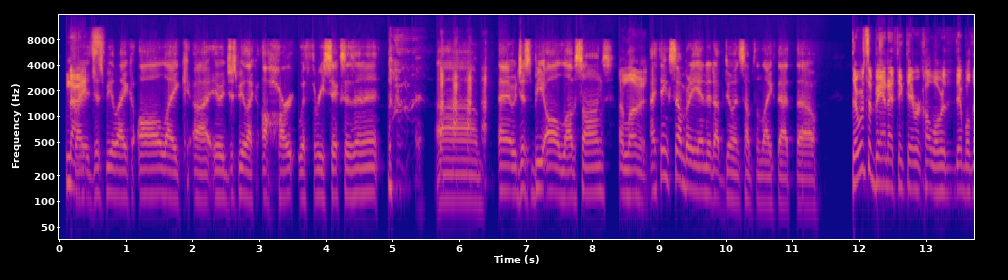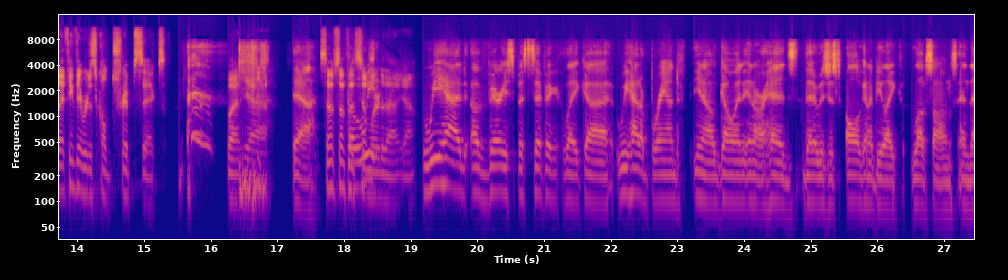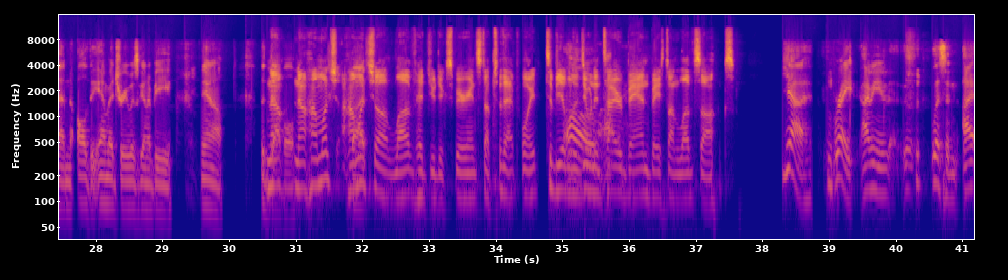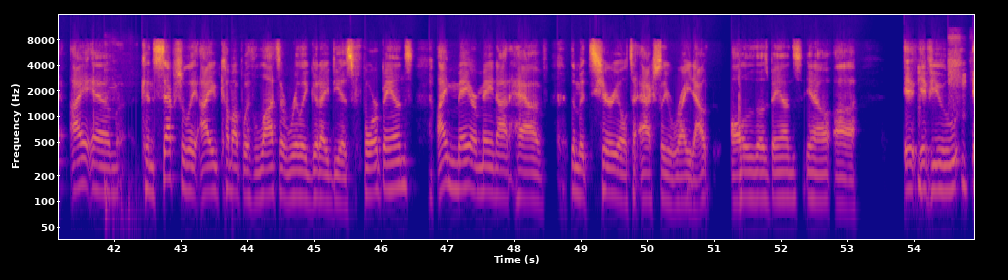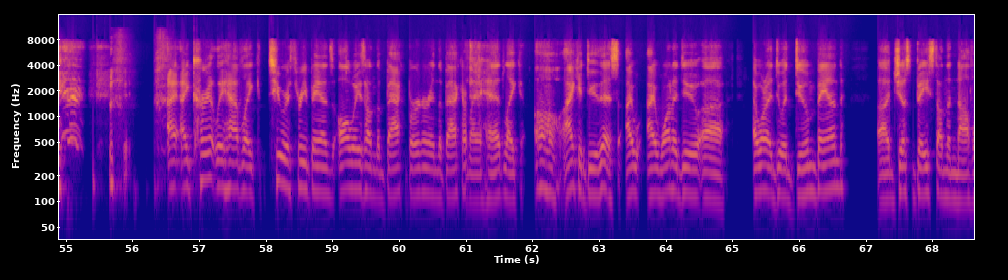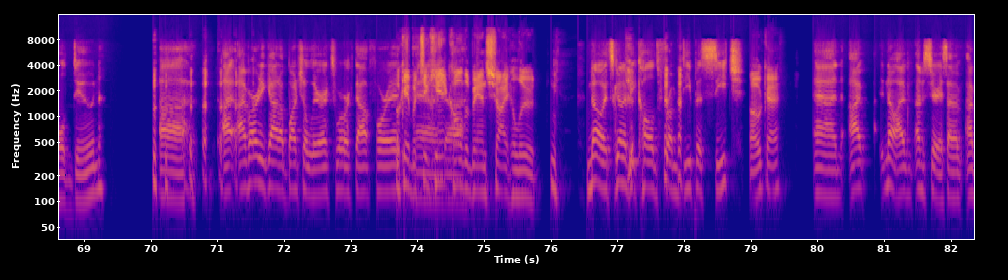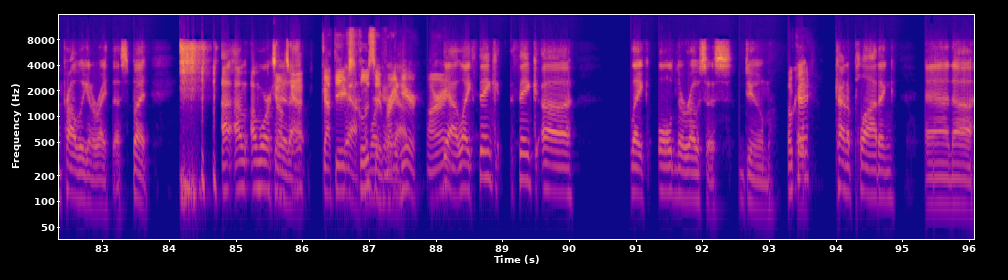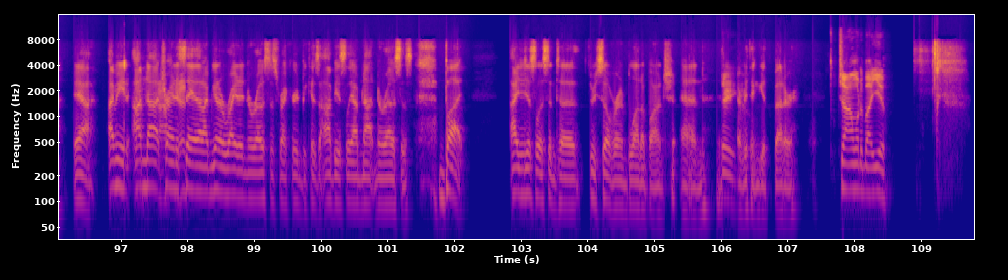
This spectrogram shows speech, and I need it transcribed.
but it'd just be like all like uh, it would just be like a heart with three sixes in it, um, and it would just be all love songs. I love it. I think somebody ended up doing something like that though. There was a band I think they were called. What were they? Well, I think they were just called Trip Six. But yeah, Yeah, some something But similar we- to that. Yeah. we had a very specific like uh, we had a brand you know going in our heads that it was just all gonna be like love songs, and then all the imagery was gonna be you know the Now, devil. now, how much how But- much uh, love had you experienced up to that point to be able to do an Oh, entire I- band based on love songs? Yeah, right. I mean, listen, I I am conceptually I come up with lots of really good ideas for bands. I may or may not have the material to actually write out all of those bands, you know. Uh if, if you I, I currently have like two or three bands always on the back burner in the back of my head like oh i could do this i i want to do uh i want to do a doom band uh just based on the novel dune uh I, i've already got a bunch of lyrics worked out for it Okay, but you can't call uh, the band Shai-Hulud. no it's going to be called from deepest siege Okay. and I no, I'm I'm serious. I'm I'm probably gonna write this, but I, I'm I'm working Sounds it good. out. Got the exclusive it right here. All right. Yeah, like think think uh like old neurosis doom, Okay. like- kind of plotting, and uh yeah. I mean, I'm not Sounds trying to say that I'm gonna write a neurosis record because obviously I'm not neurosis, but I just listened to Through Silver in Blood a bunch, and there you go. everything gets better. John, what about you?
